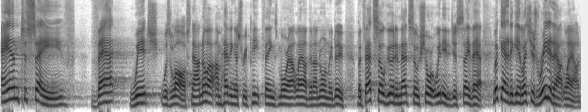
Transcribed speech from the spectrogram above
and to save that which was lost. Now, I know I'm having us repeat things more out loud than I normally do, but that's so good and that's so short, we need to just say that. Look at it again. Let's just read it out loud.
